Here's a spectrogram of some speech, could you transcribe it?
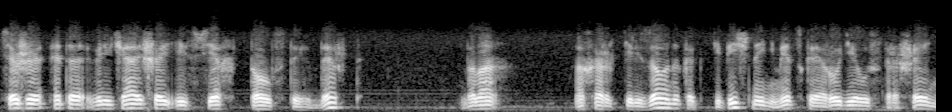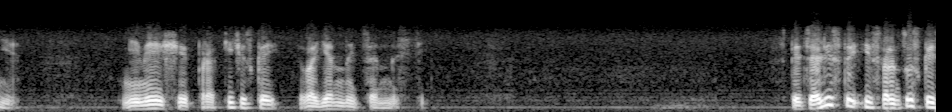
все же эта величайшая из всех толстых Берт была охарактеризована как типичное немецкое орудие устрашения, не имеющее практической военной ценности. Специалисты из французской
